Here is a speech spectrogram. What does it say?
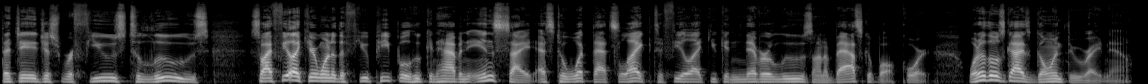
that they just refuse to lose. So I feel like you're one of the few people who can have an insight as to what that's like to feel like you can never lose on a basketball court. What are those guys going through right now?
